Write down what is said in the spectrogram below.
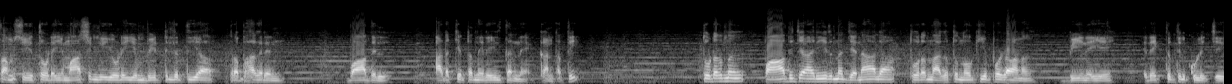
സംശയത്തോടെയും ആശങ്കയോടെയും വീട്ടിലെത്തിയ പ്രഭാകരൻ വാതിൽ അടച്ചിട്ട നിലയിൽ തന്നെ കണ്ടെത്തി. തുടർന്ന് പാതി ചാരിയിരുന്ന ജനാല തുറന്നകത്ത് നോക്കിയപ്പോഴാണ് ബീനയെ രക്തത്തിൽ കുളിച്ച്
